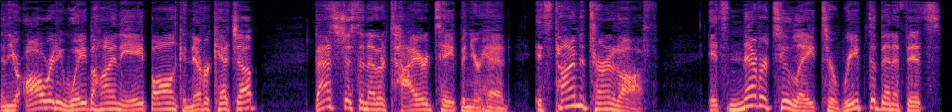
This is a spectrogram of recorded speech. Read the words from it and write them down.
and you're already way behind the eight ball and can never catch up? That's just another tired tape in your head. It's time to turn it off. It's never too late to reap the benefits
